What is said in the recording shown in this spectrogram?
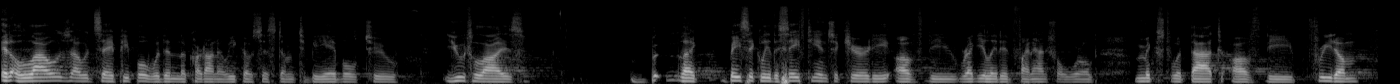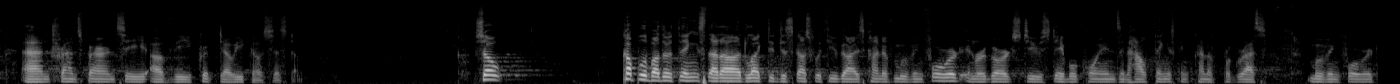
it allows, I would say, people within the Cardano ecosystem to be able to utilize like basically the safety and security of the regulated financial world mixed with that of the freedom and transparency of the crypto ecosystem. So couple of other things that I'd like to discuss with you guys kind of moving forward in regards to stablecoins and how things can kind of progress moving forward,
